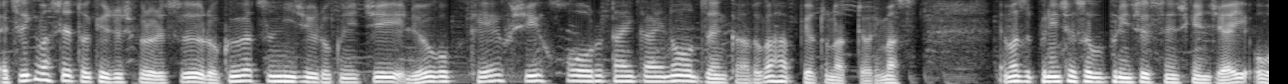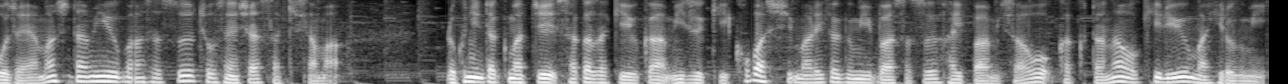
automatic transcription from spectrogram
続きまして東京女子プロレス6月26日両国 KFC ホール大会の全カードが発表となっております。まずプリンセスオブプリンセス選手権試合王者山下美優 VS 挑戦者咲様。6人タッグマッチ坂崎優香、水木小橋まりか組 VS ハイパーミサオ角田直樹龍真宙組。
